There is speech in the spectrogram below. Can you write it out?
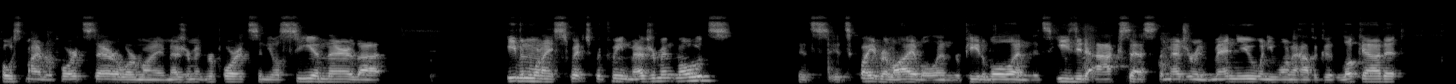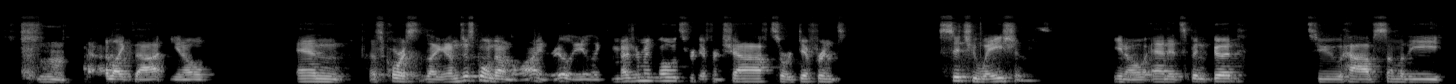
post my reports there or my measurement reports, and you'll see in there that even when I switch between measurement modes, it's it's quite reliable and repeatable, and it's easy to access the measurement menu when you want to have a good look at it. Mm-hmm. I, I like that, you know. And of course, like I'm just going down the line, really, like measurement modes for different shafts or different situations, you know. And it's been good to have some of the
